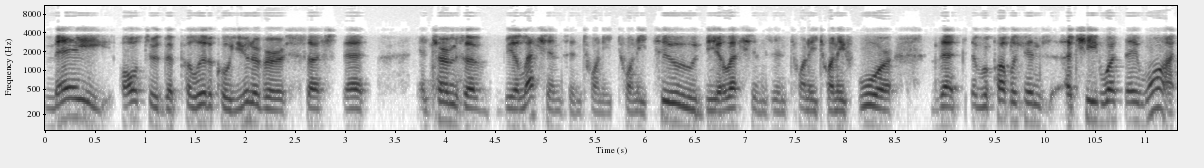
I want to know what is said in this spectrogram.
may alter the political universe such that in terms of the elections in 2022, the elections in 2024, that the Republicans achieve what they want.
